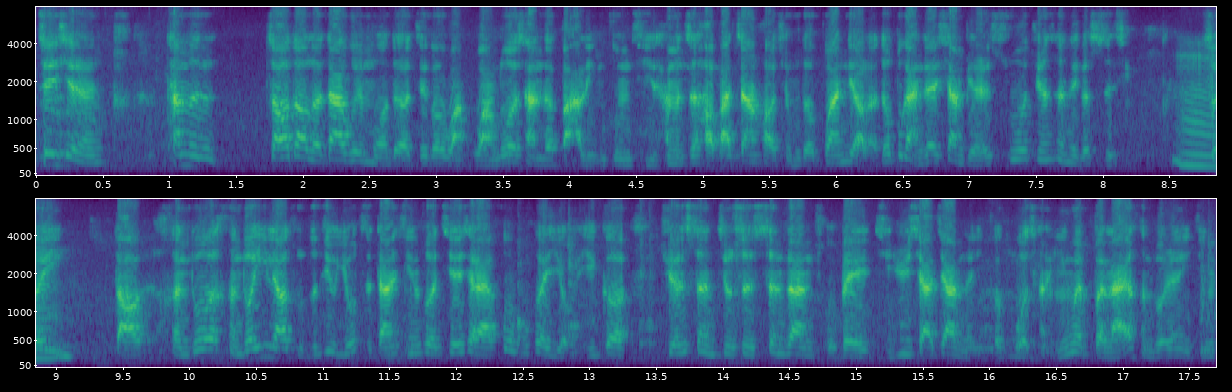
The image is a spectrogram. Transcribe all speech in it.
这些人他们。遭到了大规模的这个网网络上的霸凌攻击，他们只好把账号全部都关掉了，都不敢再向别人说捐肾这个事情。嗯，所以导很多很多医疗组织就由此担心，说接下来会不会有一个捐肾就是肾脏储备急剧下降的一个过程？因为本来很多人已经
